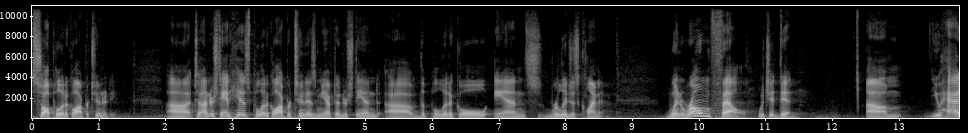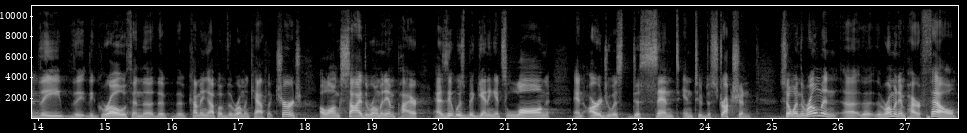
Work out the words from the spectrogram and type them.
saw political opportunity. Uh, to understand his political opportunism, you have to understand uh, the political and religious climate. When Rome fell, which it did, um, you had the, the, the growth and the, the, the, coming up of the Roman Catholic Church alongside the Roman Empire as it was beginning its long and arduous descent into destruction. So when the Roman, uh, the, the Roman Empire fell,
